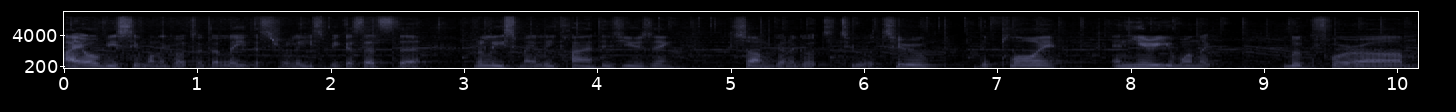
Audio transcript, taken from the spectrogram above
I obviously want to go to the latest release because that's the release my league client is using. So I'm gonna go to 202, deploy, and here you want to look for a um,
